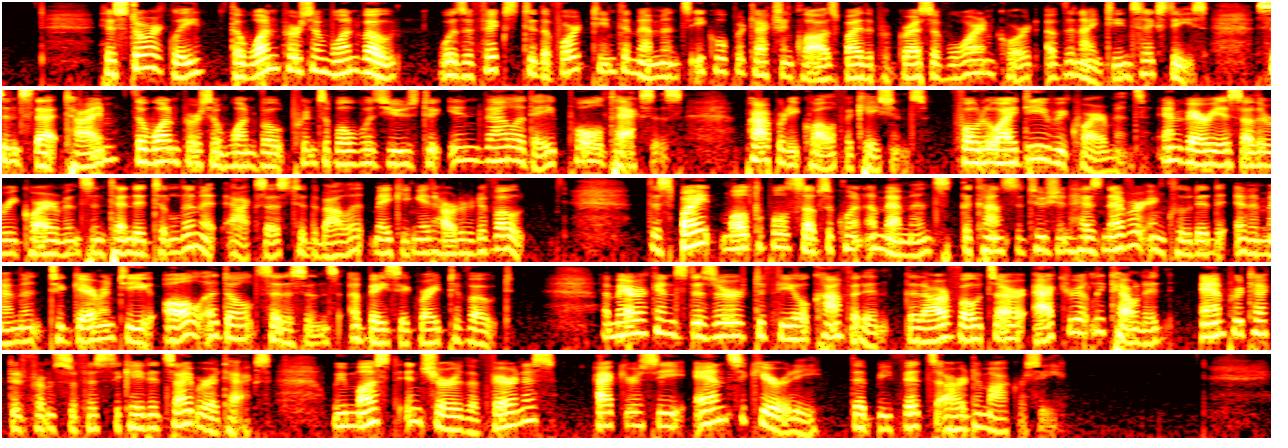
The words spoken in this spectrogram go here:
Historically, the one person, one vote was affixed to the 14th Amendment's Equal Protection Clause by the Progressive Warren Court of the 1960s. Since that time, the one person, one vote principle was used to invalidate poll taxes, property qualifications, photo ID requirements, and various other requirements intended to limit access to the ballot, making it harder to vote. Despite multiple subsequent amendments, the Constitution has never included an amendment to guarantee all adult citizens a basic right to vote. Americans deserve to feel confident that our votes are accurately counted and protected from sophisticated cyber attacks. We must ensure the fairness, accuracy, and security that befits our democracy.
